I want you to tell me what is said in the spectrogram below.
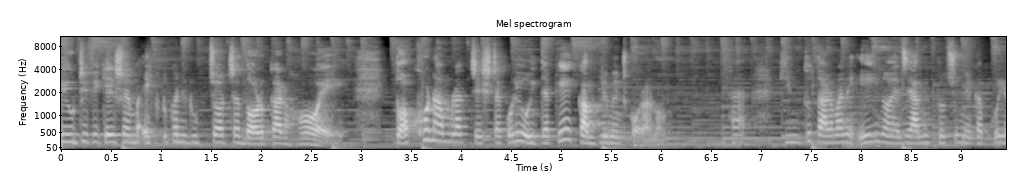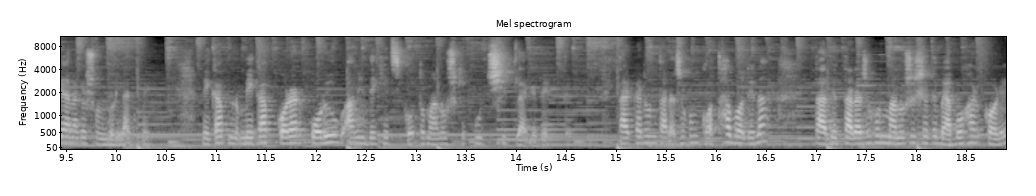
বিউটিফিকেশন বা একটুখানি রূপচর্চা দরকার হয়, তখন আমরা চেষ্টা করি ওইটাকে কমপ্লিমেন্ট করানো হ্যাঁ কিন্তু তার মানে এই নয় যে আমি প্রচুর মেকআপ করলে আমাকে সুন্দর লাগবে। মেকআপ মেকআপ করার পরেও আমি দেখেছি কত মানুষকে কুৎসিত লাগে দেখতে। তার কারণ তারা যখন কথা বলে না, তাদের, তারা যখন মানুষের সাথে ব্যবহার করে,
